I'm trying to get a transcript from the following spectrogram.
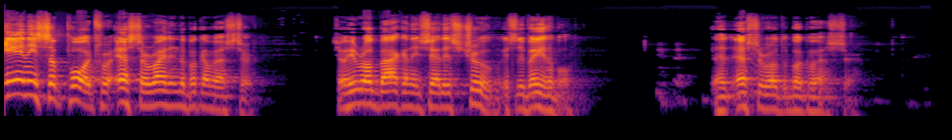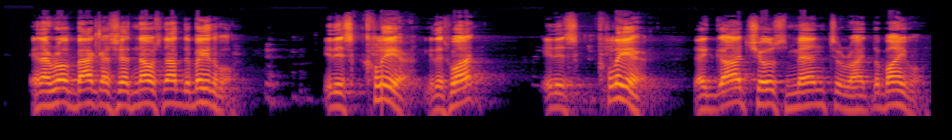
any support for Esther writing the book of Esther. So he wrote back and he said, It's true, it's debatable that Esther wrote the book of Esther. And I wrote back, I said, No, it's not debatable. It is clear. It is what? It is clear that God chose men to write the Bible.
